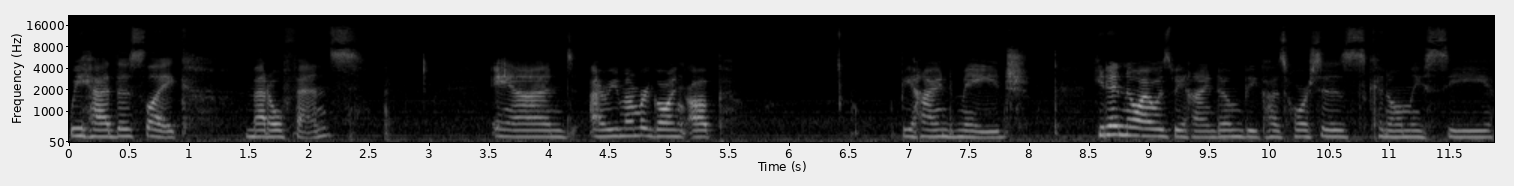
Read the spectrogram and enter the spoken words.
we had this like metal fence and I remember going up behind Mage. He didn't know I was behind him because horses can only see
